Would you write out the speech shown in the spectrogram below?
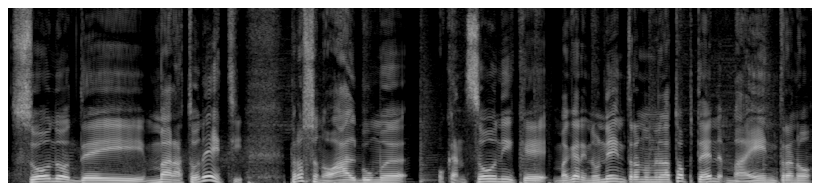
sono dei maratoneti, però sono album o canzoni che magari non entrano nella top 10 ma entrano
